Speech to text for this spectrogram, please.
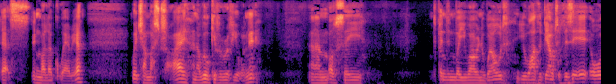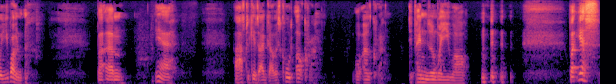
that's in my local area, which I must try, and I will give a review on it. Um, obviously, depending where you are in the world, you'll either be able to visit it or you won't. But um, yeah, I have to give that a go. It's called Okra or Okra, depending on where you are. but yes,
